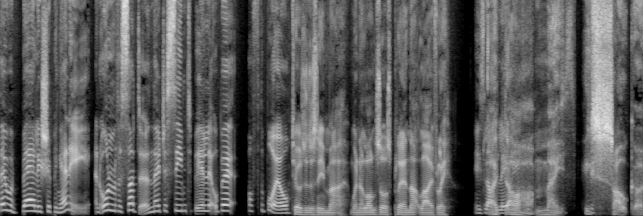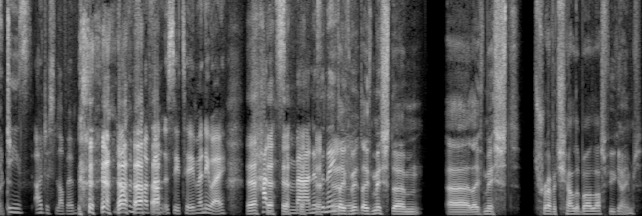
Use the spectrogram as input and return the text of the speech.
they were barely shipping any, and all of a sudden they just seem to be a little bit off the boil. Jose doesn't even matter when Alonso's playing that lively. He's I- lovely. oh mate, he's so good. He's. I just love him. love him for my fantasy team. Anyway, handsome man, isn't he? They've they've missed um uh they've missed Trevor Chalobah last few games.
